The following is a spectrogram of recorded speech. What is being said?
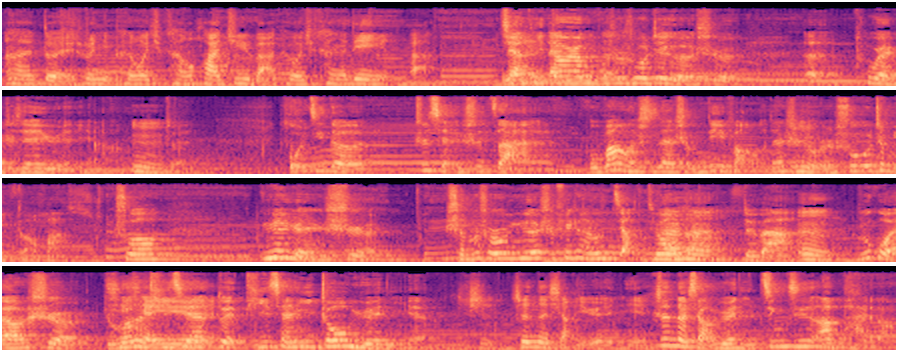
啊，对，说你陪我去看个话剧吧，陪我去看个电影吧。前提当然不是说这个是，呃，突然之间约你啊。嗯。对，我记得之前是在我忘了是在什么地方了，但是有人说过这么一段话，说约人是什么时候约是非常有讲究的，嗯。对吧？嗯，如果要是比如说他提前提前对提前一周约你，是真的想约你。真的想约你，精心安排的。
